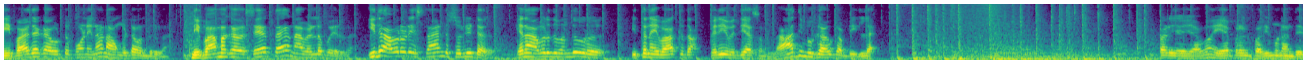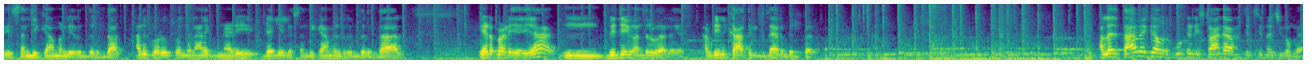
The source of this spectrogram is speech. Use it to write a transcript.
நீ பாஜக விட்டு போனீன்னா நான் உங்ககிட்ட வந்துடுவேன் நீ பாமகவை சேர்த்த நான் வெளில போயிடுவேன் இது அவருடைய ஸ்டாண்டு சொல்லிட்டாரு. ஏன்னா அவரது வந்து ஒரு இத்தனை வாக்கு தான் பெரிய வித்தியாசம் இல்லை. அதிமுகவுக்கு அப்படி இல்லை. எடப்பாடி ஐயாவும் ஏப்ரல் பதிமூணாம் தேதி சந்திக்காமல் இருந்திருந்தால் அதுக்கு ஒரு கொஞ்ச நாளைக்கு முன்னாடி டெல்லியில் சந்திக்காமல் இருந்திருந்தால் எடப்பாடி ஐயா விஜய் வந்துடுவார் அப்படின்னு காத்துக்கிட்டு தான் இருந்திருப்பார். அல்லது தாவேக்கா ஒரு கூட்டணி ஸ்ட்ராங்காக அமைச்சிருச்சுன்னு வச்சுக்கோங்க.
